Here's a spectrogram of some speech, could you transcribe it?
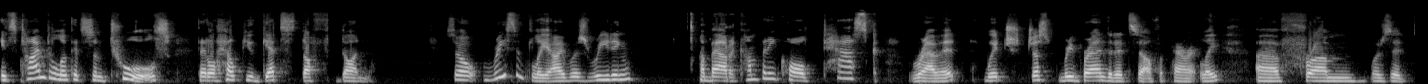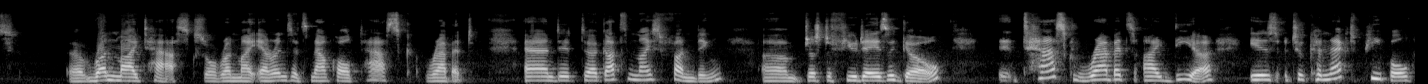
it's time to look at some tools that'll help you get stuff done. So recently I was reading about a company called TaskRabbit, which just rebranded itself apparently uh, from was it uh, Run My Tasks or Run My Errands. It's now called Task Rabbit, and it uh, got some nice funding um, just a few days ago. Task Rabbit's idea is to connect people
